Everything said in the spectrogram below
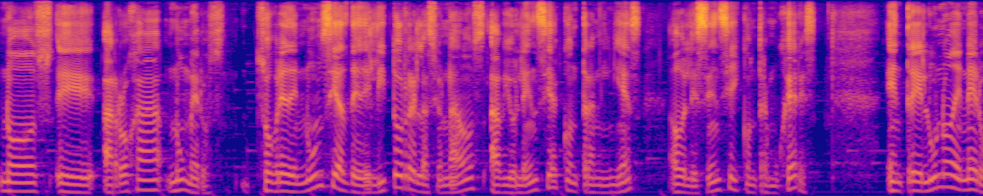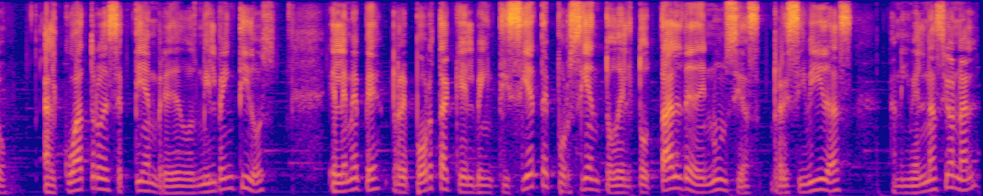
nos eh, arroja números sobre denuncias de delitos relacionados a violencia contra niñez, adolescencia y contra mujeres. Entre el 1 de enero al 4 de septiembre de 2022, el MP reporta que el 27% del total de denuncias recibidas a nivel nacional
